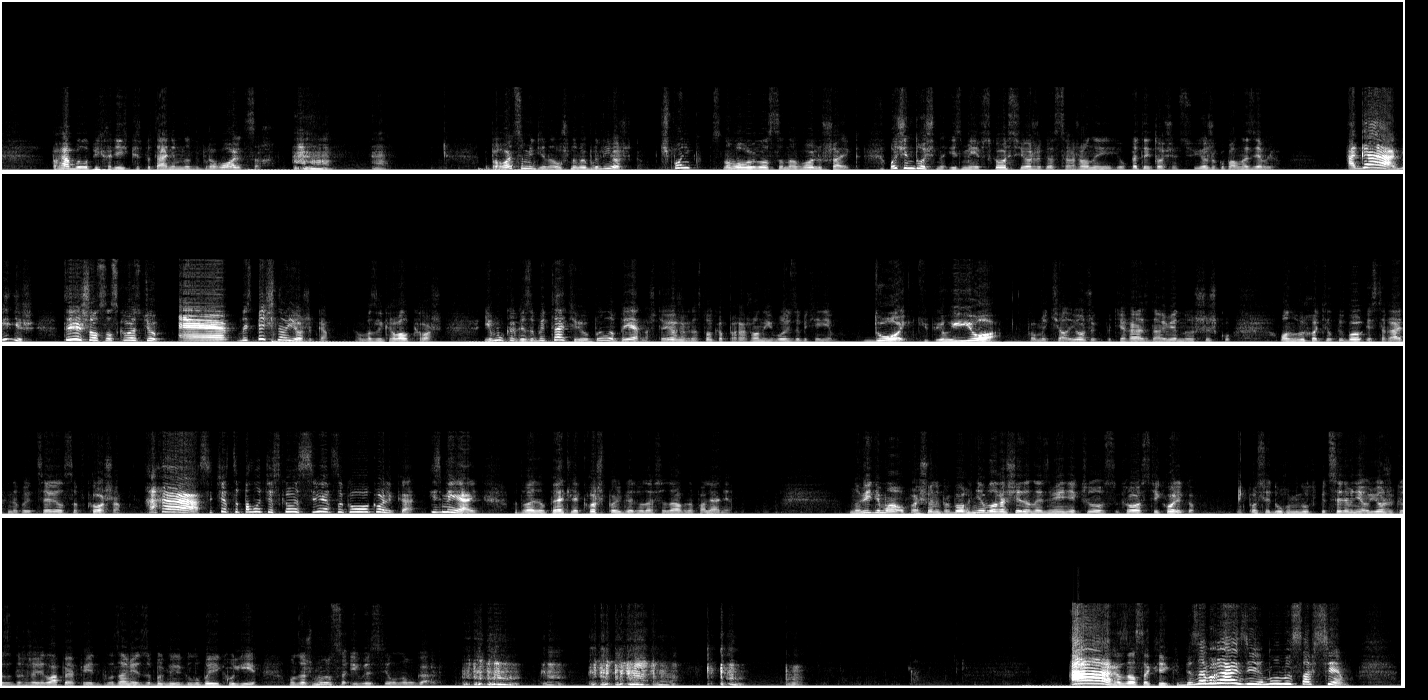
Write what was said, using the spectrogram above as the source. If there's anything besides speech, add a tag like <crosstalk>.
Пора было переходить к испытаниям на добровольцах. <clears throat> Добровольцам единодушно выбрали ежика. Чпоник снова вырвался на волю шайк. Очень точно, измеив скорость ежика, сраженный этой точностью, ежик упал на землю. «Ага, видишь, ты решил со скоростью э, беспечного ежика», — возликовал Крош. Ему, как изобретателю, было приятно, что ежик настолько поражен его изобретением. «Дай, теперь я!» — промычал ежик, потирая здоровенную шишку. Он выхватил прибор и старательно прицелился в Кроша. «Ха-ха! Сейчас ты получишь скорость сверхзвукового кролика! Измеряй!» — подводил приятеля Крош, прыгая туда-сюда на поляне. Но, видимо, упрощенный прибор не был рассчитан на изменение скорости кроликов. После двух минут прицеливания у ежика задрожали лапы, а перед глазами забыгали голубые круги. Он зажмурился и выстрелил наугад. <clears throat> раздался крик. «Безобразие! Ну вы совсем!»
